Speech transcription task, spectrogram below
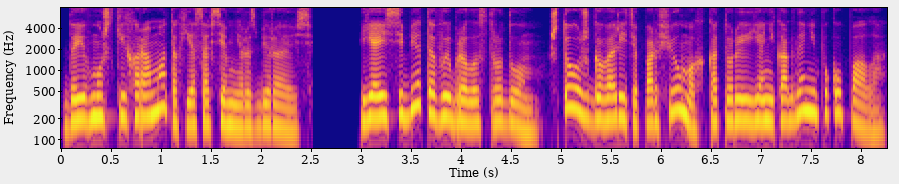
да и в мужских ароматах я совсем не разбираюсь. Я и себе-то выбрала с трудом, что уж говорить о парфюмах, которые я никогда не покупала.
